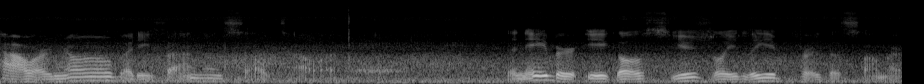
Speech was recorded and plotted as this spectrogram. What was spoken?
tower. Nobody's on the cell tower. The neighbor eagles usually leave for the summer.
